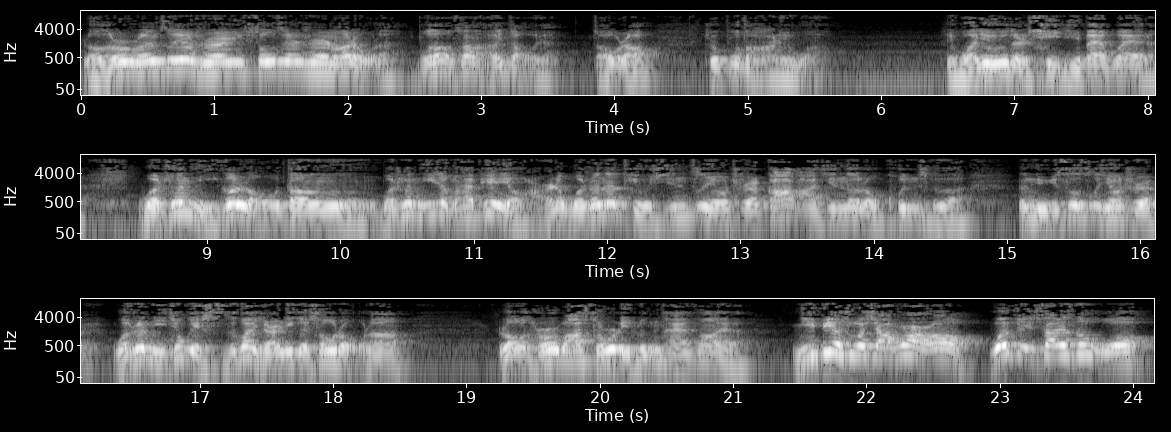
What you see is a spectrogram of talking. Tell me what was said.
老头说：“自行车你收自行车拿走了，不知道上哪给找去，找不着就不搭理我。”我就有点气急败坏了。我说：“你个老登，我说你怎么还骗小孩呢？我说那挺新自行车，嘎嘎新那老坤车。”那女士自行车，我说你就给十块钱，你给收走了。老头把手里轮胎放下了，你别说瞎话啊！我给三十五。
